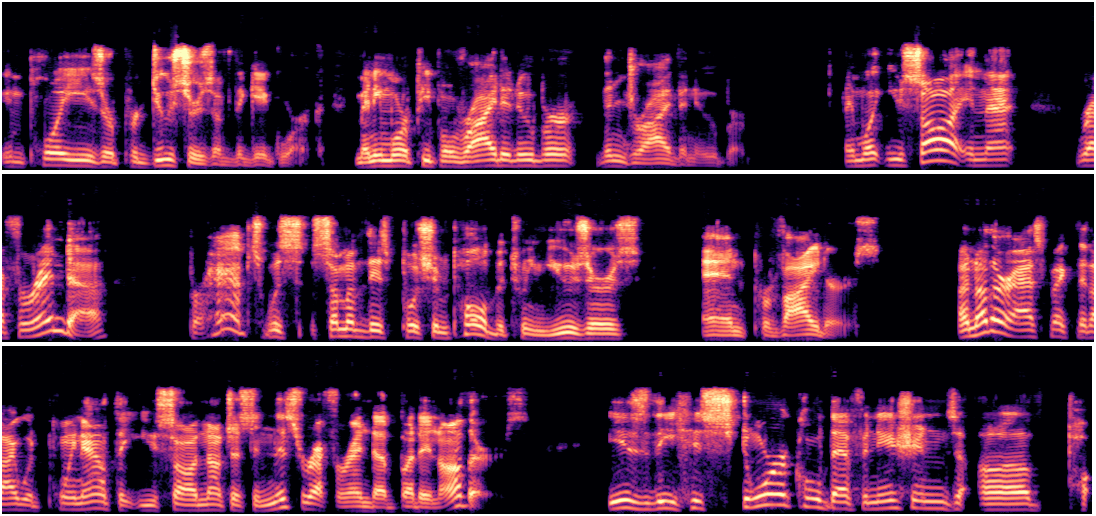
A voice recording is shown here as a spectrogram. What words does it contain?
employees or producers of the gig work. Many more people ride an Uber than drive an Uber. And what you saw in that referenda perhaps was some of this push and pull between users and providers. Another aspect that I would point out that you saw not just in this referenda, but in others, is the historical definitions of po-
